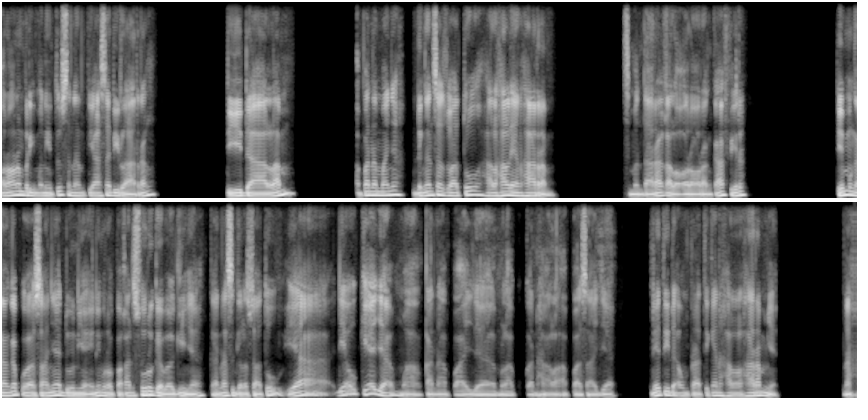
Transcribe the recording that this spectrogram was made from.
orang-orang beriman itu senantiasa dilarang di dalam apa namanya dengan sesuatu hal-hal yang haram. Sementara kalau orang-orang kafir dia menganggap bahwasanya dunia ini merupakan surga baginya karena segala sesuatu ya dia oke okay aja makan apa aja melakukan hal apa saja dia tidak memperhatikan hal, -hal haramnya. Nah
